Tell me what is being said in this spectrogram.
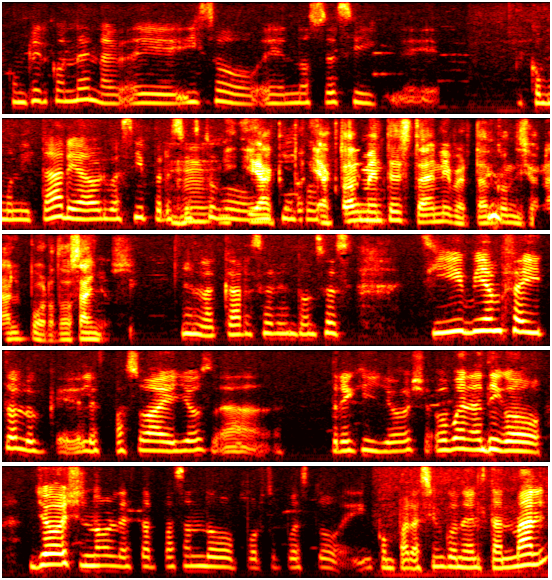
cumplir condena. Eh, hizo, no sé si comunitaria o algo así, pero sí estuvo. Y, actualmente está en libertad condicional por dos años. En la cárcel, entonces, sí, bien feito lo que les pasó a ellos, a Drake y Josh. O bueno, digo, Josh no le está pasando, por supuesto, en comparación con él tan mal.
